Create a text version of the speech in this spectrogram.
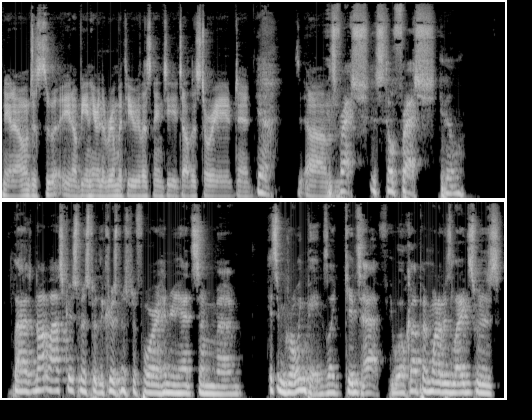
you know, just, you know, being here in the room with you, listening to you tell the story. It, yeah. Um, it's fresh. It's still fresh, you know. Last, not last Christmas, but the Christmas before, Henry had some, um, had some growing pains like kids have. He woke up and one of his legs was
